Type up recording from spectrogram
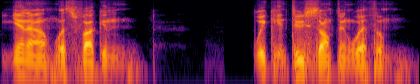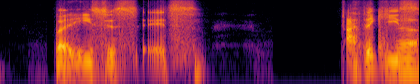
you know, let's fucking. We can do something with him, but he's just. It's. I think he's. Yeah.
